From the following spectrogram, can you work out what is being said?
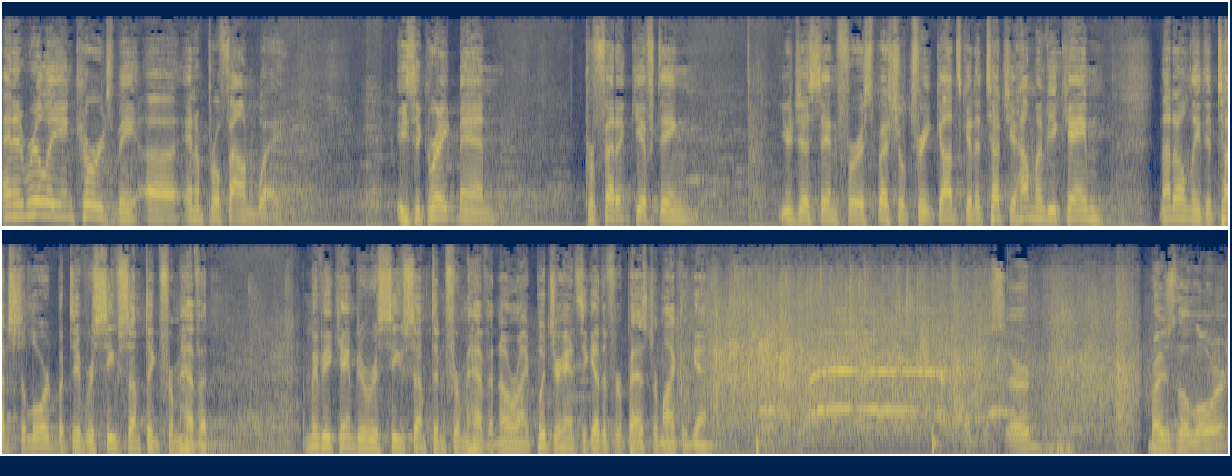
And it really encouraged me uh, in a profound way. He's a great man, prophetic gifting. You're just in for a special treat. God's going to touch you. How many of you came not only to touch the Lord, but to receive something from heaven? How many of you came to receive something from heaven? All right, put your hands together for Pastor Michael Gannon. Thank you, sir. Praise the Lord.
